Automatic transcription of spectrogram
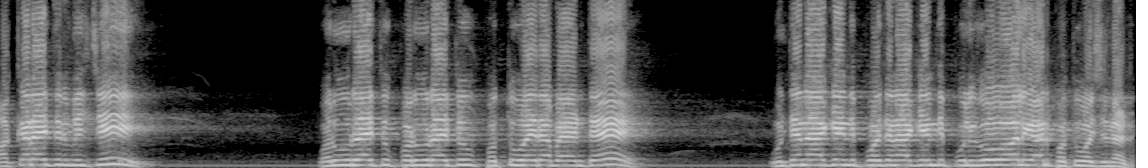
పక్క రైతుని పిలిచి పొరుగు రైతు పొరుగు రైతు పొత్తు వైరాబాయ్ అంటే ఉంటే నాకేంది పోతే నాకేంది పులిగోవాలి కానీ పొత్తు పోసిందట.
